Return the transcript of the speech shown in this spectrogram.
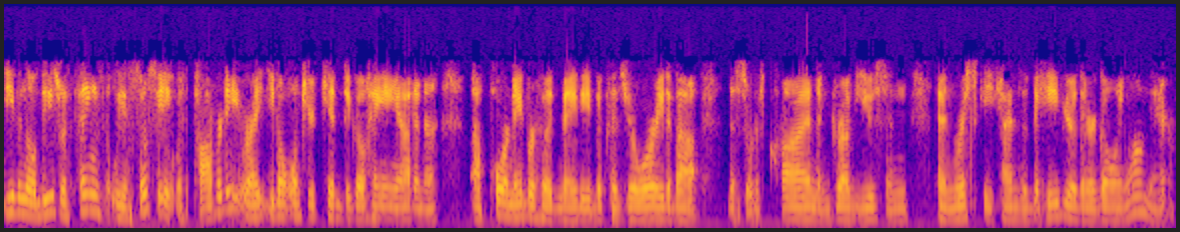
even though these are things that we associate with poverty, right? You don't want your kid to go hanging out in a, a poor neighborhood maybe because you're worried about the sort of crime and drug use and, and risky kinds of behavior that are going on there.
